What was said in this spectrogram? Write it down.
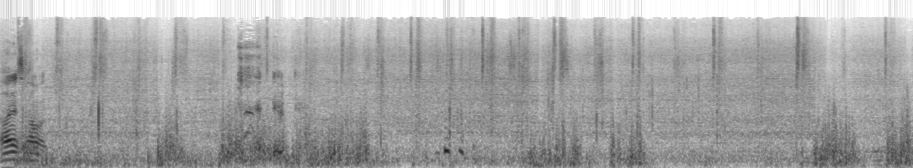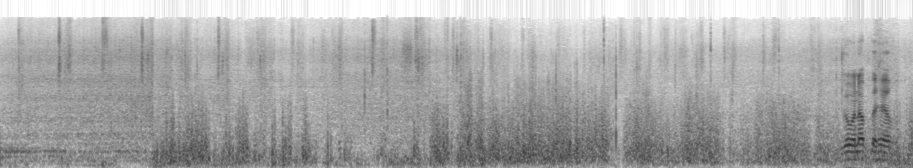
on its own. going up the hill.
